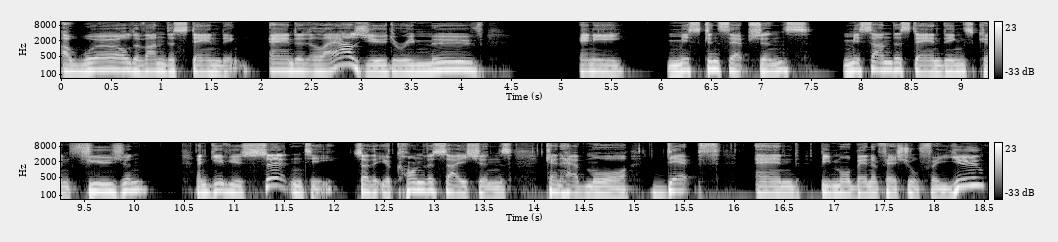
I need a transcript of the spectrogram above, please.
a world of understanding and it allows you to remove any misconceptions, misunderstandings, confusion, and give you certainty so that your conversations can have more depth and be more beneficial for you,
